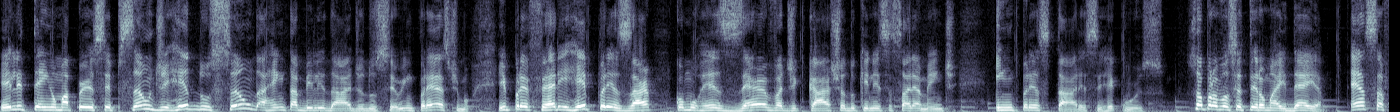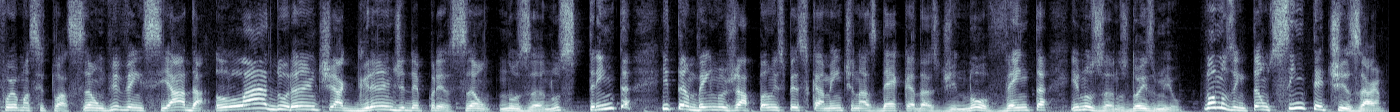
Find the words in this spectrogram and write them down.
Ele tem uma percepção de redução da rentabilidade do seu empréstimo e prefere represar como reserva de caixa do que necessariamente emprestar esse recurso. Só para você ter uma ideia, essa foi uma situação vivenciada lá durante a Grande Depressão nos anos 30 e também no Japão, especificamente nas décadas de 90 e nos anos 2000. Vamos então sintetizar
